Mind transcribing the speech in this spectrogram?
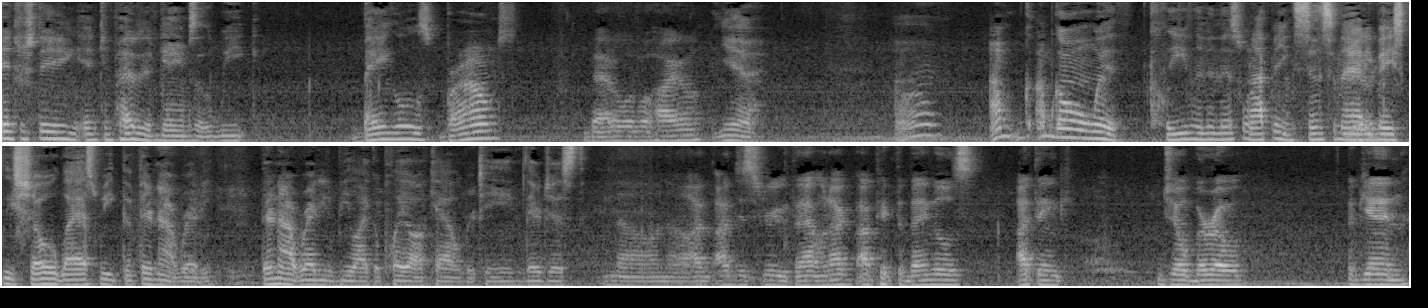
interesting and competitive games of the week. Bengals Browns. Battle of Ohio. Yeah. Um, I'm I'm going with Cleveland in this one. I think Cincinnati Really? basically showed last week that they're not ready. They're not ready to be like a playoff caliber team. They're just No, no, I I disagree with that one. I I picked the Bengals. I think Joe Burrow, again,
